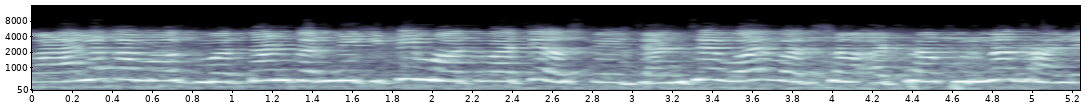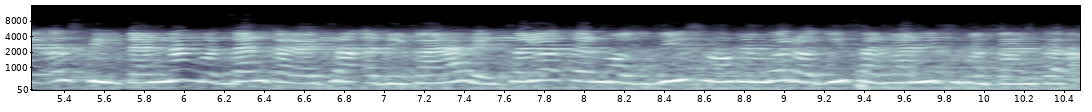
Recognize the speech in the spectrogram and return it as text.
कळालं का मग? मतदान करणे किती महत्त्वाचे असते. ज्यांचे वय वर्ष अठरा पूर्ण झाले असतील त्यांना मतदान करायचा अधिकार आहे. चला तर मग वीस नोव्हेंबर रोजी सर्वांनीच मतदान करा.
